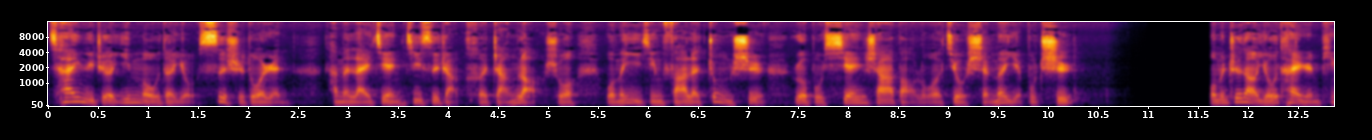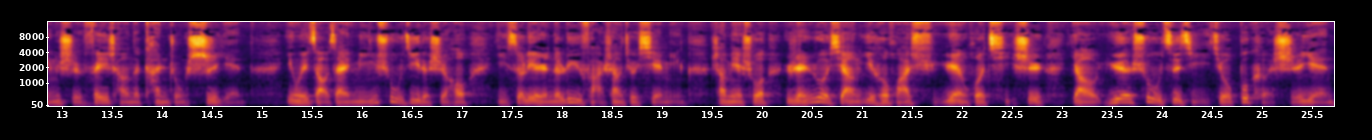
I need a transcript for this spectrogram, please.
参与这阴谋的有四十多人。他们来见祭司长和长老，说：“我们已经发了重誓，若不先杀保罗，就什么也不吃。”我们知道犹太人平时非常的看重誓言，因为早在民数记的时候，以色列人的律法上就写明，上面说，人若向耶和华许愿或起誓，要约束自己，就不可食言，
